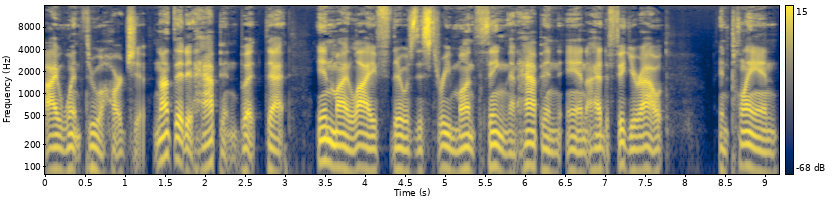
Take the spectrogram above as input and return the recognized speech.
I went through a hardship. Not that it happened, but that in my life there was this 3 month thing that happened and I had to figure out and plan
